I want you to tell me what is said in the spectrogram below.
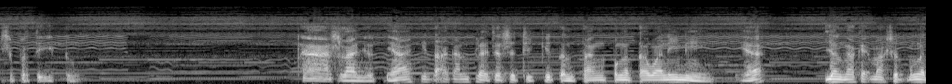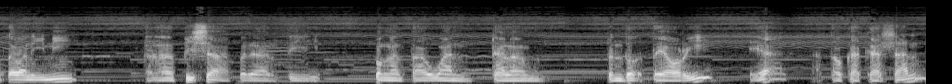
seperti itu. Nah, selanjutnya kita akan belajar sedikit tentang pengetahuan ini, ya. Yang kakek maksud pengetahuan ini e, bisa berarti pengetahuan dalam bentuk teori, ya, atau gagasan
